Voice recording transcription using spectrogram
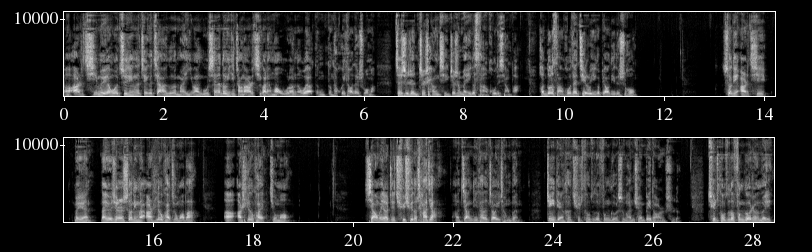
啊，二十七美元，我制定的这个价格买一万股，现在都已经涨到二十七块两毛五了，那我要等等它回调再说嘛。这是人之常情，这是每一个散户的想法。很多的散户在介入一个标的的时候，设定二十七美元，那有些人设定在二十六块九毛八，啊，二十六块九毛，想为了这区区的差价啊，降低它的交易成本，这一点和趋势投资的风格是完全背道而驰的。趋势投资的风格认为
